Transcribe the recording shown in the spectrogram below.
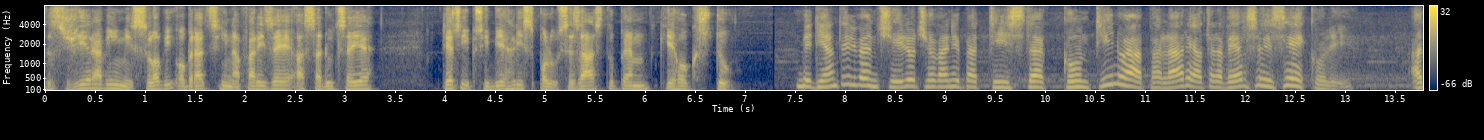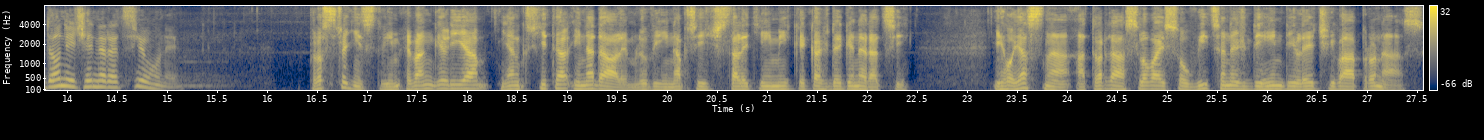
s žíravými slovy obrací na farizeje a saduceje, kteří přiběhli spolu se zástupem k jeho křtu. Mediante il Vangelo Giovanni Battista continua a parlare attraverso i secoli. Prostřednictvím Evangelia Jan Křtitel i nadále mluví napříč staletími ke každé generaci. Jeho jasná a tvrdá slova jsou více než kdy jindy léčivá pro nás,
